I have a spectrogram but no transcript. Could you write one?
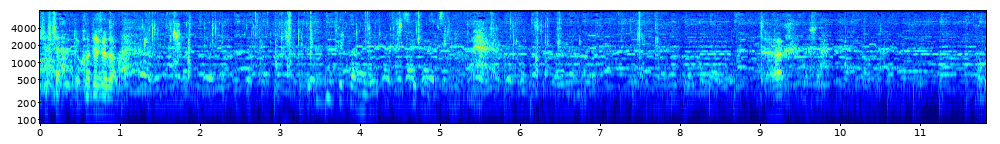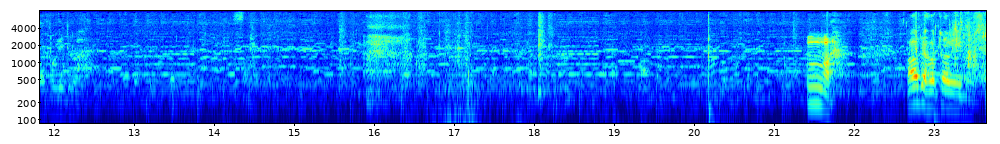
Ще ще, тільки держи дома. Так, пішла. Повітря. М. А де готові йдуть.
